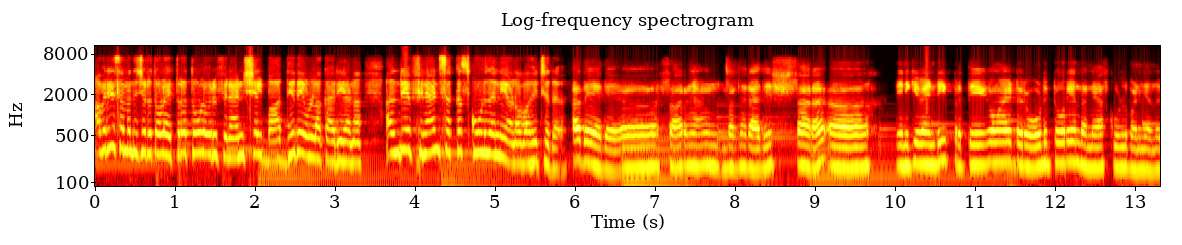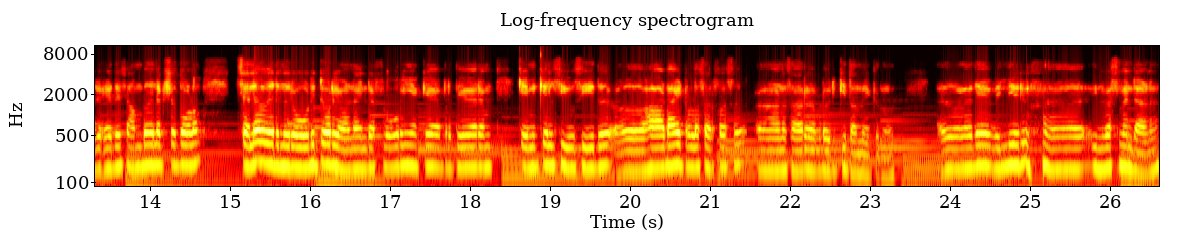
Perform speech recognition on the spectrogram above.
അവരെ സംബന്ധിച്ചിടത്തോളം എത്രത്തോളം ഒരു ഫിനാൻഷ്യൽ ബാധ്യതയുള്ള കാര്യമാണ്. അതിന്റെ ഫിനാൻസ് ഒക്കെ സ്കൂൾ തന്നെയാണോ വഹിച്ചത്? അതെ അതെ. സാർ ഞാൻ പറഞ്ഞ രാജേഷ് സാറ് എനിക്ക് വേണ്ടി പ്രത്യേകമായിട്ട് ഒരു ഓഡിറ്റോറിയം തന്നെ ആ സ്കൂളിൽ പണിഞ്ഞു തന്നു ഏകദേശം അമ്പത് ലക്ഷത്തോളം ചെലവ് വരുന്ന ഒരു ഓഡിറ്റോറിയം ആണ്. അതിന്റെ ഫ്ലോറിംഗ് ഒക്കെ പ്രത്യേകതരം കെമിക്കൽസ് യൂസ് ചെയ്ത് ഹാർഡായിട്ടുള്ള സർഫസ് ആണ് സാറ് അവിടെ ഒരുക്കി തന്നേക്കുന്നത്. അത് വളരെ വലിയൊരു ഇൻവെസ്റ്റ്മെന്റ് ആണ്.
